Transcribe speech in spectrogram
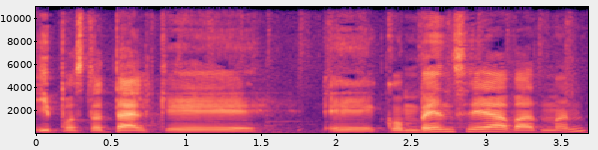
Y pues total, que eh, convence a Batman,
